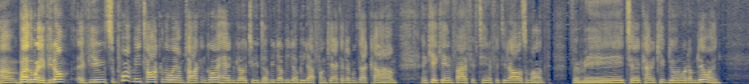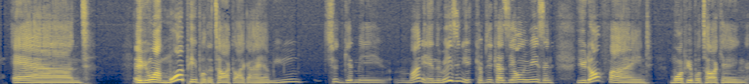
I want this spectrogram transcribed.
um, by the way, if you don't, if you support me talking the way I'm talking, go ahead and go to www.funkyacademic.com and kick in five, fifteen, or fifty dollars a month for me to kind of keep doing what I'm doing. And if you want more people to talk like I am, you should give me money. And the reason you, because the only reason you don't find more people talking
